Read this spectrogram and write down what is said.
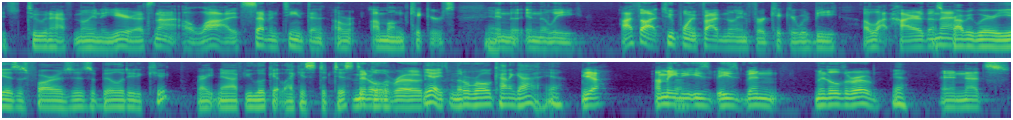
it's two and a half million a year. That's not a lot. It's 17th among kickers in the in the league. I thought 2.5 million for a kicker would be a lot higher than That's that. probably where he is as far as his ability to kick right now. If you look at like his statistical Middle of the road. yeah, he's a middle road kind of guy. Yeah, yeah, I mean he's he's been middle of the road. Yeah, and that's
